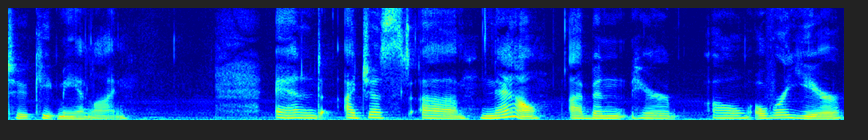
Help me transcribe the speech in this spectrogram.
to keep me in line. And I just um now I've been here oh over a year,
